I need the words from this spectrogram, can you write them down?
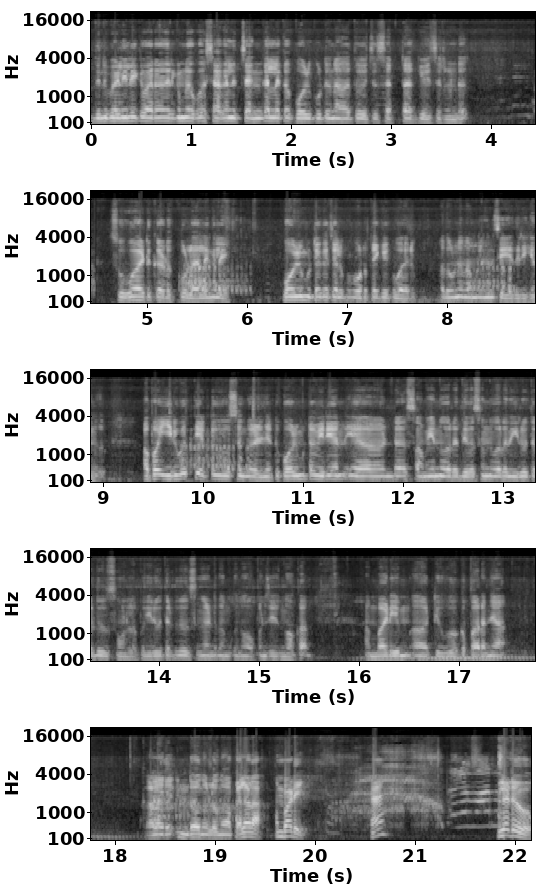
ഇതിന് വെളിയിലേക്ക് വരാതിരിക്കുമ്പോൾ ശകലം ചെങ്കല്ലൊക്കെ കോഴിക്കുട്ടിനകത്ത് വെച്ച് സെറ്റാക്കി വെച്ചിട്ടുണ്ട്. സുഖമായിട്ട് കിടക്കുള്ളൂ. അല്ലെങ്കിലേ കോഴിമുട്ടയൊക്കെ ചിലപ്പോൾ പുറത്തേക്കൊക്കെ വരും. അതുകൊണ്ട് നമ്മളിങ്ങനെ ചെയ്തിരിക്കുന്നത്. അപ്പോൾ ഇരുപത്തിയെട്ട് ദിവസം കഴിഞ്ഞിട്ട് കോഴിമുട്ട വിരിയാൻ സമയം എന്ന് പറയുന്നത് ദിവസം എന്ന് പറയുന്നത് ഇരുപത്തെട്ട് ദിവസമാണല്ലോ. അപ്പോൾ ഇരുപത്തെട്ട് ദിവസം കഴിഞ്ഞിട്ട് നമുക്കൊന്ന് ഓപ്പൺ ചെയ്ത് നോക്കാം. അമ്പാടിയും ട്യൂബും ഒക്കെ പറഞ്ഞ കളർ ഉണ്ടോ എന്നുള്ളത് നോക്കാം. അല്ലടാ അമ്പാടി. ഏ ഇല്ല ട്യൂബ്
